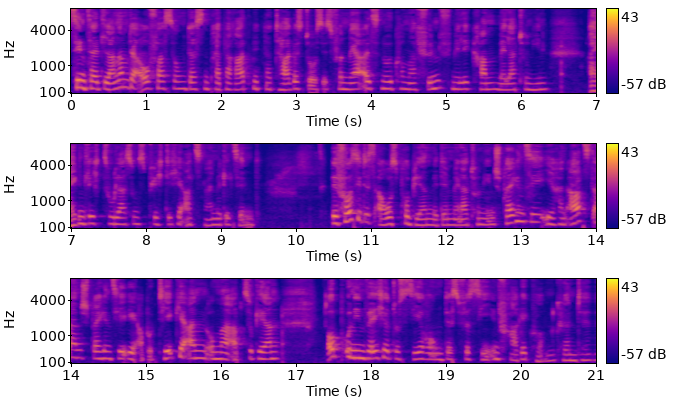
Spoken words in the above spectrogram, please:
sind seit langem der Auffassung, dass ein Präparat mit einer Tagesdosis von mehr als 0,5 Milligramm Melatonin eigentlich zulassungspflichtige Arzneimittel sind. Bevor Sie das ausprobieren mit dem Melatonin, sprechen Sie Ihren Arzt an, sprechen Sie Ihre Apotheke an, um mal abzuklären, ob und in welcher Dosierung das für Sie in Frage kommen könnte.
